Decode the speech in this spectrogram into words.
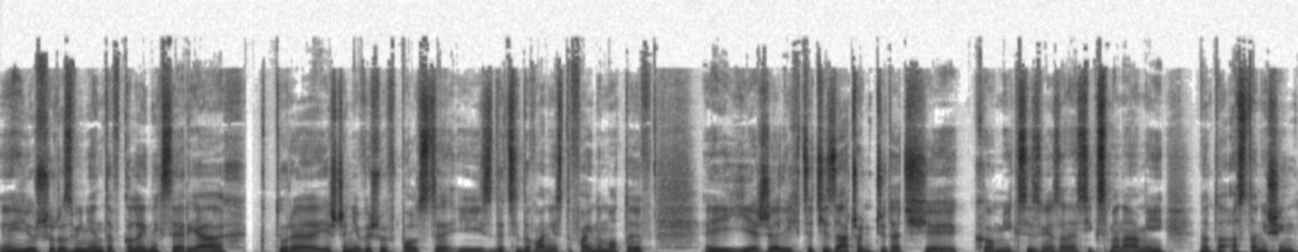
e, już rozwinięte w kolejnych seriach, które jeszcze nie wyszły w Polsce i zdecydowanie jest to fajny motyw. E, jeżeli chcecie zacząć czytać komiksy związane z X-Menami, no to Astonishing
